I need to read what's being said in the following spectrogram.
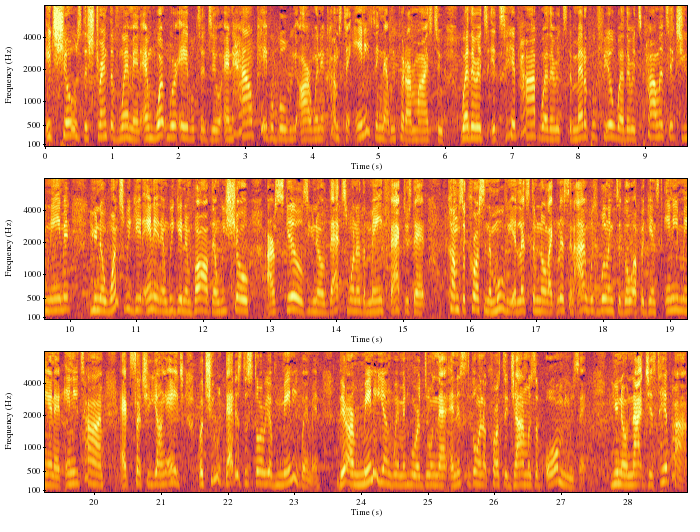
it shows the strength of women and what we're able to do and how capable we are when it comes to anything that we put our minds to whether it's it's hip hop whether it's the medical field whether it's politics you name it. You know once we get in it and we get involved and we show our skills you know that's one of the main factors that comes across in the movie it lets them know like listen I was willing to go up against any man at any time at such a young age but you that is the story of many women there are many young women who are doing that and this is going across the genres of all music you know not just hip hop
